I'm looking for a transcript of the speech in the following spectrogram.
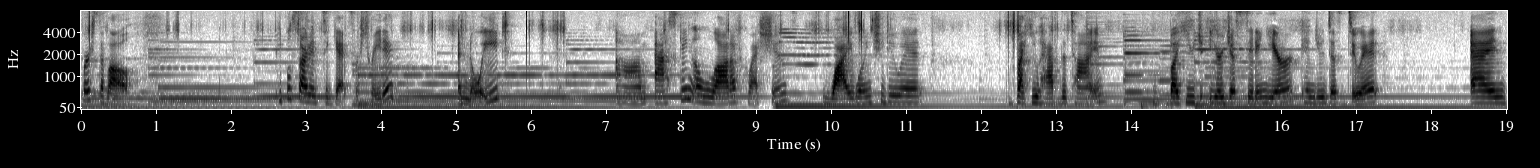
first of all, people started to get frustrated, annoyed, um, asking a lot of questions. Why won't you do it? But you have the time. But you, you're just sitting here. Can you just do it? And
